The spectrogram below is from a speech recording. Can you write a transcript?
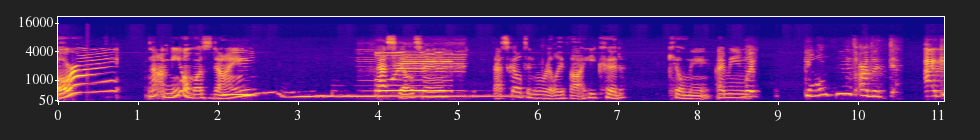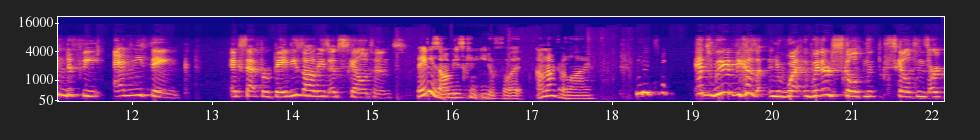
Alright. Not me almost dying. Mm, that skeleton- That skeleton really thought he could kill me. I mean, Like- Skeletons are the. I can defeat anything except for baby zombies and skeletons. baby zombies can eat a foot. I'm not gonna lie. It's, it's weird because what withered skeleton, skeletons are,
